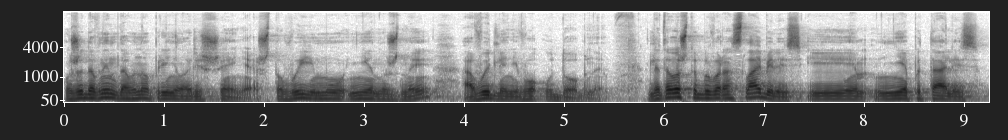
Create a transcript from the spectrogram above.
уже давным-давно приняло решение, что вы ему не нужны, а вы для него удобны. Для того, чтобы вы расслабились и не пытались э,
